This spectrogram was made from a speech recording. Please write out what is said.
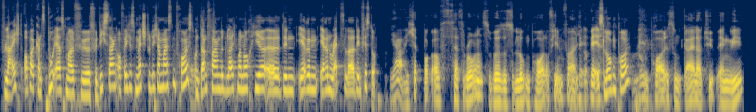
vielleicht, Opa, kannst du erstmal für, für dich sagen, auf welches Match du dich am meisten freust? Und dann fragen wir gleich mal noch hier äh, den Ehren, Ehrenwrestler, den Fisto. Ja, ich hab Bock auf Seth Rollins versus Logan Paul auf jeden Fall. Glaub, Wer ist Logan Paul? Logan Paul ist so ein geiler Typ irgendwie.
